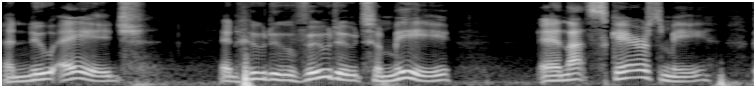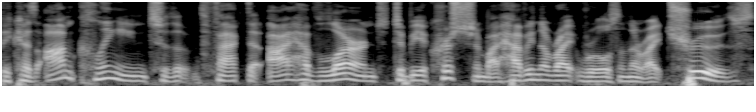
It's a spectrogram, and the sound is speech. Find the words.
and new age and hoodoo voodoo to me, and that scares me because I'm clinging to the fact that I have learned to be a Christian by having the right rules and the right truths.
